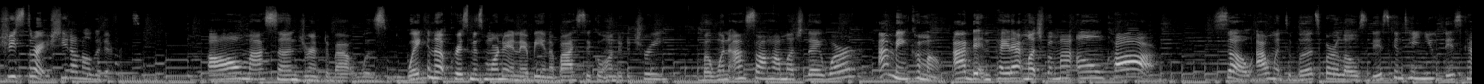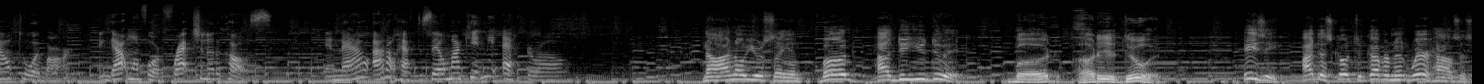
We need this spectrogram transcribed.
She's three, she don't know the difference. All my son dreamt about was waking up Christmas morning and there being a bicycle under the tree. But when I saw how much they were, I mean, come on, I didn't pay that much for my own car. So I went to Bud Sperlo's discontinued discount toy barn and got one for a fraction of the cost. And now I don't have to sell my kidney after all. Now I know you're saying, Bud, how do you do it? Bud, how do you do it? Easy. I just go to government warehouses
